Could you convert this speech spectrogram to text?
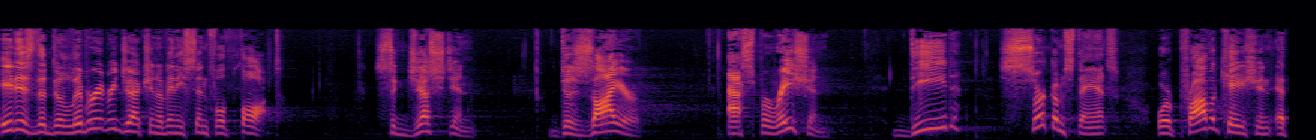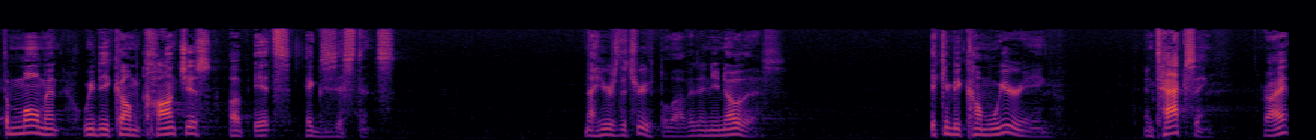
It is the deliberate rejection of any sinful thought, suggestion, desire, aspiration, deed, circumstance, or provocation at the moment we become conscious of its existence. Now, here's the truth, beloved, and you know this. It can become wearying and taxing, right?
